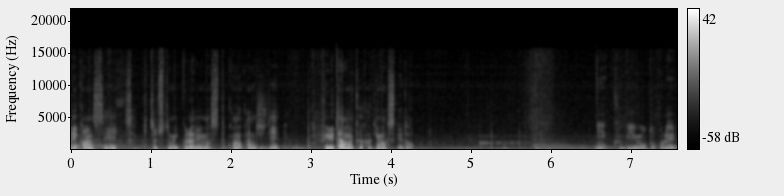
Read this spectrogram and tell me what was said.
で完成。さっきとちょっと見比べますとこんな感じでフィルターもう一回かけますけど。ね首元これ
